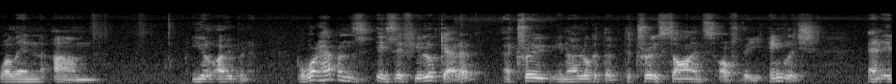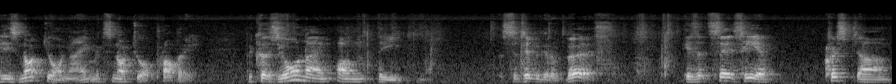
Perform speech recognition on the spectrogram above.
well then um, you'll open it. But what happens is if you look at it, a true, you know, look at the, the true science of the English, and it is not your name, it's not your property. Because your name on the certificate of birth is, it says here, Christian, um,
